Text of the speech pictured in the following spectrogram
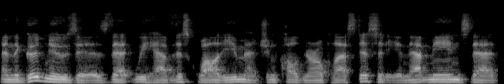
and the good news is that we have this quality you mentioned called neuroplasticity. And that means that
